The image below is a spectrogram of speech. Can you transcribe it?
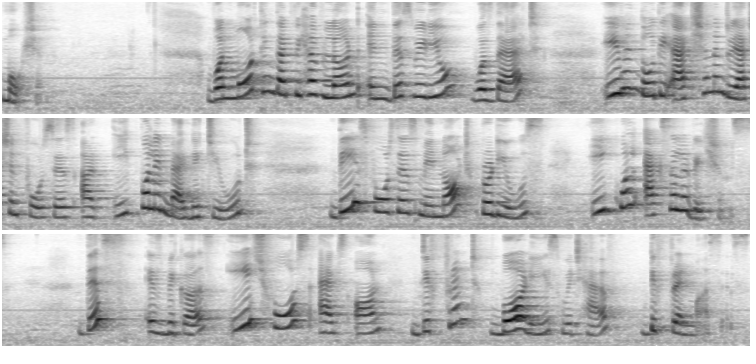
motion. One more thing that we have learned in this video was that even though the action and reaction forces are equal in magnitude, these forces may not produce equal accelerations. This is because each force acts on different bodies which have different masses.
